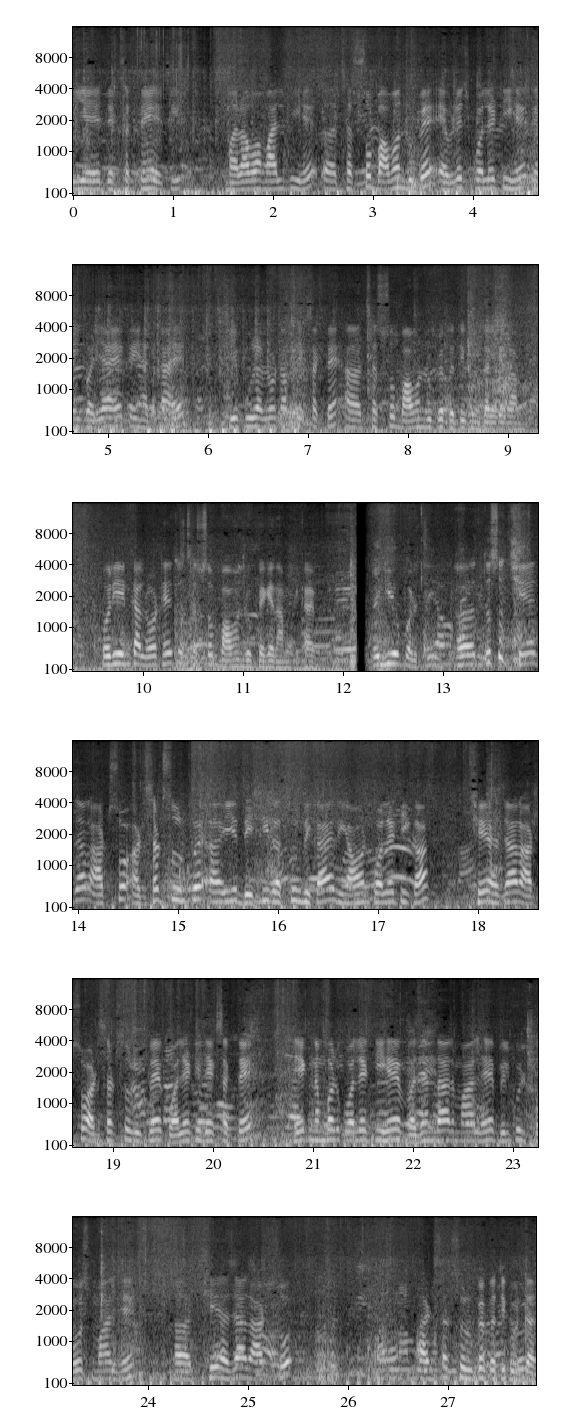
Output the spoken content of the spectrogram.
ये देख सकते हैं ऐसी हुआ माल भी है। छः सौ बावन रुपये एवरेज क्वालिटी है कहीं बढ़िया है कहीं हल्का है। ये पूरा लोट आप देख सकते हैं छः सौ बावन रुपये प्रति क्विंटल के दाम। और ये इनका लोट है जो छः सौ बावन रुपये के दाम बिका है। दोस्तों छः हज़ार आठ सौ अड़सठ सौ रुपये ये देसी लहसुन बिका है रियावन क्वालिटी का। छः हज़ार आठ सौ अड़सठ सौ रुपये क्वालिटी देख सकते हैं। एक नंबर क्वालिटी है वजनदार माल है बिल्कुल ठोस माल है। छः हज़ार आठ सौ अड़सठ सौ रुपये प्रति क्विंटल।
